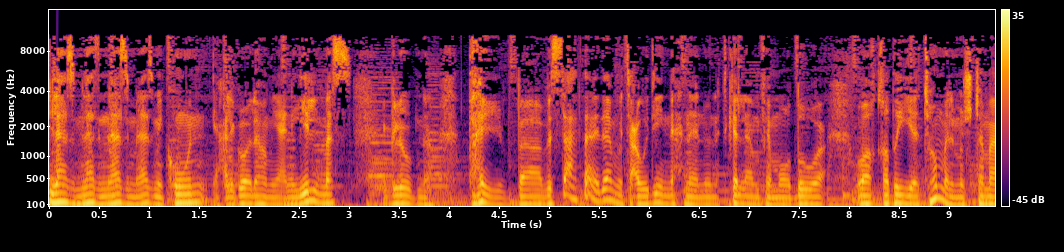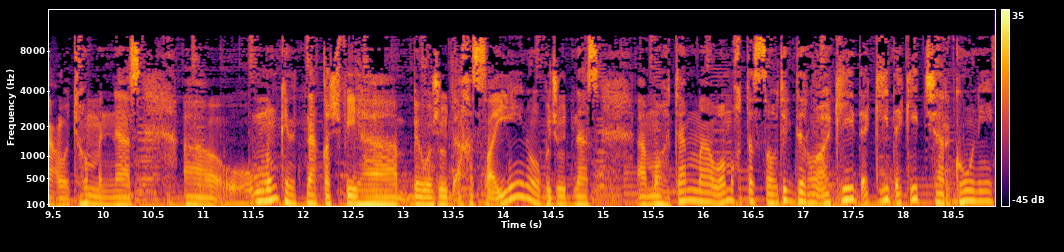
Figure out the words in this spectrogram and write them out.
لازم لازم لازم لازم يكون على قولهم يعني يلمس قلوبنا. طيب آه، بالساعة الثانية دائما متعودين نحن إنه نتكلم في موضوع وقضية تهم المجتمع وتهم الناس آه، وممكن نتناقش فيها بوجود أخصائيين وبوجود ناس آه، مهتمة ومختصة وتقدروا أكيد أكيد أكيد تشاركوني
